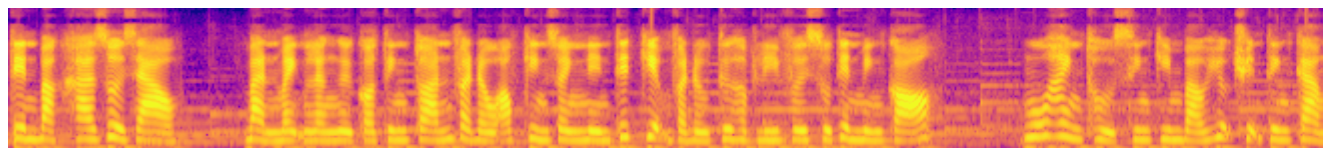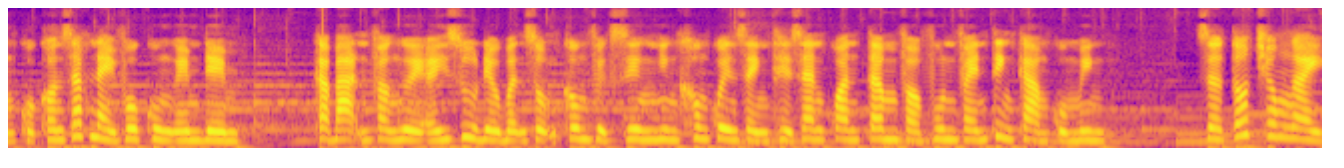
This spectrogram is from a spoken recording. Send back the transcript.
tiền bạc khá dồi dào. Bản mệnh là người có tính toán và đầu óc kinh doanh nên tiết kiệm và đầu tư hợp lý với số tiền mình có. Ngũ hành thổ sinh kim báo hiệu chuyện tình cảm của con giáp này vô cùng êm đềm. Cả bạn và người ấy dù đều bận rộn công việc riêng nhưng không quên dành thời gian quan tâm và vun vén tình cảm của mình. Giờ tốt trong ngày,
